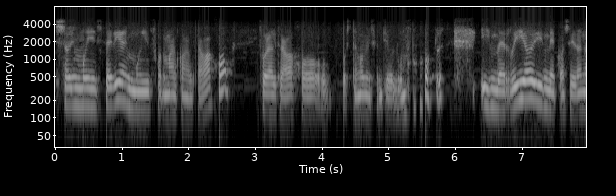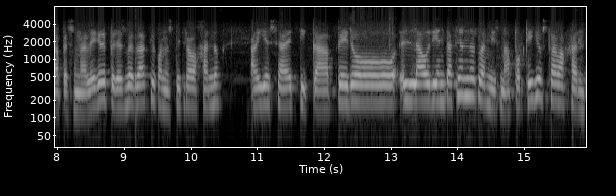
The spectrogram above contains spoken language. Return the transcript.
Soy muy seria y muy formal con el trajo fuera del trabajo pues tengo mi sentido del humor y me río y me considero una persona alegre, pero es verdad que cuando estoy trabajando hay esa ética, pero la orientación no es la misma, porque ellos trabajan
